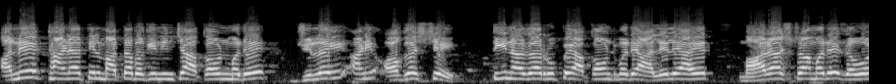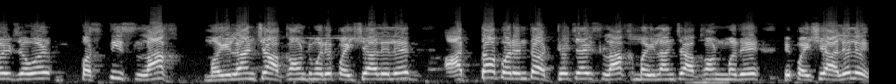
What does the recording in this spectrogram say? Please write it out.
अनेक ठाण्यातील माता भगिनींच्या अकाउंटमध्ये जुलै आणि ऑगस्टचे तीन हजार रुपये अकाउंटमध्ये आलेले आहेत. महाराष्ट्रामध्ये जवळजवळ पस्तीस लाख महिलांच्या अकाउंटमध्ये पैसे आलेले आहेत. आत्तापर्यंत अठ्ठेचाळीस लाख महिलांच्या अकाउंटमध्ये हे पैसे आलेले आहेत.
